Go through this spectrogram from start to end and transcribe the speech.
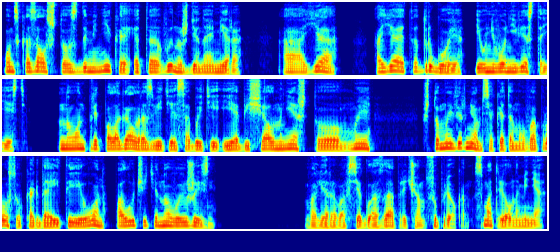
Он сказал, что с Доминикой это вынужденная мера, а я... А я это другое, и у него невеста есть. Но он предполагал развитие событий и обещал мне, что мы... Что мы вернемся к этому вопросу, когда и ты, и он получите новую жизнь. Валера во все глаза, причем с упреком, смотрел на меня.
